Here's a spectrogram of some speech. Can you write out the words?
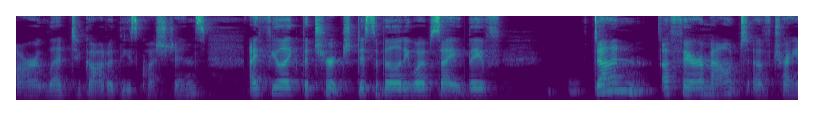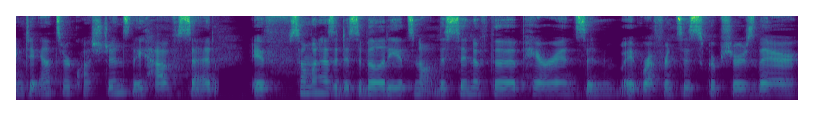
are led to God with these questions. I feel like the church disability website, they've done a fair amount of trying to answer questions. They have said if someone has a disability, it's not the sin of the parents, and it references scriptures there.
